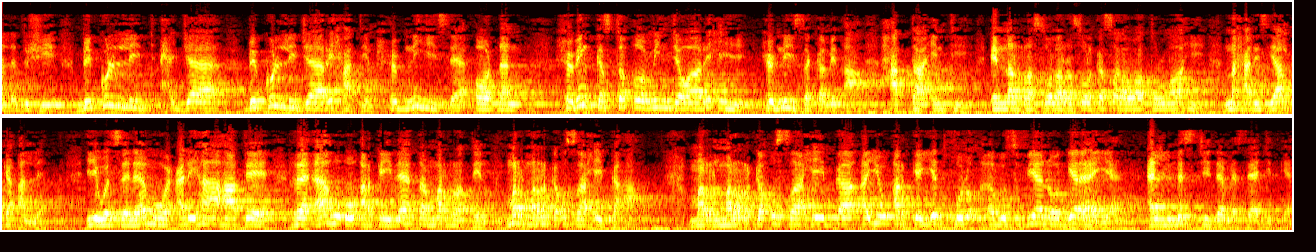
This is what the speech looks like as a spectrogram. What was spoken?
alla dushii bikulli jaarixatin xubnihiisa oo dhan. Xubin kasta oo min jawaarixihi xubnihiisa ka mid ah. Xataa intii ina arasuula rasuulka salawaat ullaahi naxariisyaalka alleh iyo wasalaamuhu calayh ha ahaatee ra'aahu uu arkay daata maratin mar mararka u saaxiibka ah. Mar mararka u saaxiibkaa ayuu arkay yadkhulu abu sufyaan oo gelaya almasjida masaajidka.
